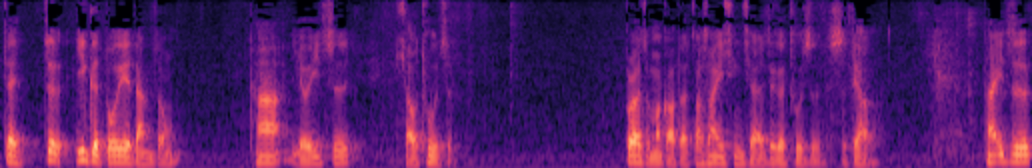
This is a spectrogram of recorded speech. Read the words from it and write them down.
在这一个多月当中，他有一只小兔子，不知道怎么搞的，早上一醒起来，这个兔子死掉了。他一只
